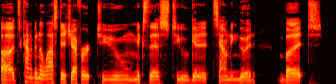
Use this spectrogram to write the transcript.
uh, it's kind of been a last ditch effort to mix this to get it sounding good but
